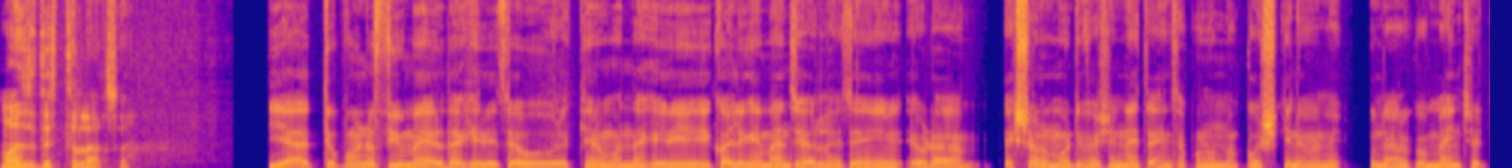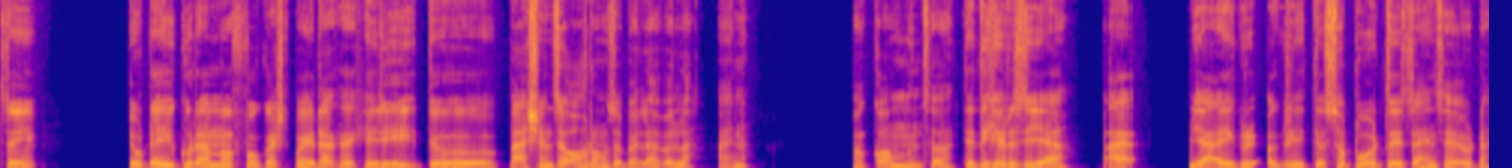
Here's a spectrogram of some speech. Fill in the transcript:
मलाई चाहिँ त्यस्तो लाग्छ। या त्यो पोइन्ट अफ भ्यूमा हेर्दाखेरि चाहिँ हो किन भन्दाखेरि कहिलेकाहीँ मान्छेहरूलाई चाहिँ एउटा एक्सटर्नल मोटिभेसन नै चाहिन्छ भनौँ न पुस किनभने उनीहरूको माइन्डसेट चाहिँ एउटै कुरामा फोकस्ड भइराख्दाखेरि त्यो प्यासन चाहिँ हराउँछ बेला बेला होइन कम हुन्छ। त्यतिखेर चाहिँ या या एग्री अग्री त्यो सपोर्ट चाहिँ चाहिन्छ एउटा।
